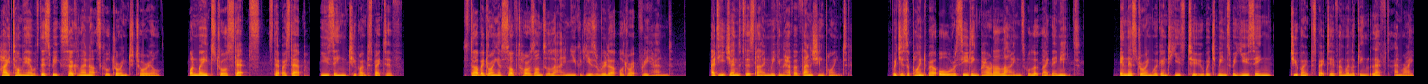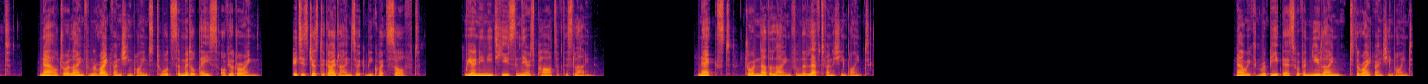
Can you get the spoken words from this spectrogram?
Hi, Tom here with this week's Circle Line Art School drawing tutorial. One way to draw steps, step by step, using two-point perspective. Start by drawing a soft horizontal line, you could use a ruler or draw it freehand. At each end of this line we can have a vanishing point, which is a point where all receding parallel lines will look like they meet. In this drawing we're going to use two, which means we're using two-point perspective and we're looking left and right. Now draw a line from the right vanishing point towards the middle base of your drawing. It is just a guideline so it can be quite soft. We only need to use the nearest part of this line. Next, draw another line from the left vanishing point. Now we can repeat this with a new line to the right vanishing point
